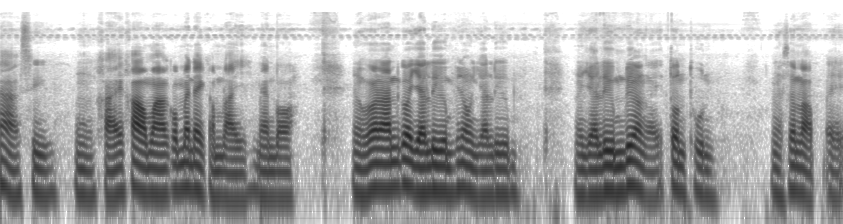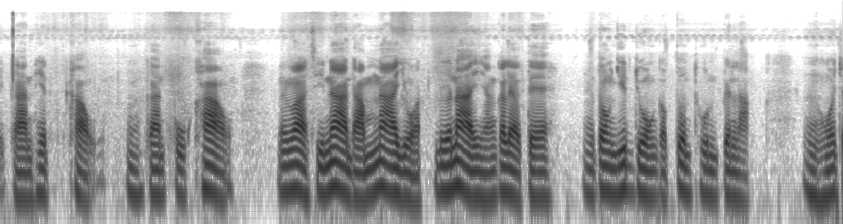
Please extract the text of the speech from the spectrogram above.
ลาซื้อขายข้าวมาก็ไม่ได้กำไรแมนบอเพราะนั้นก็อย่าลืมพี่น้องอย่าลืม อย่าลืมเรื่องไอ้ต้นทุนเออสำหรับไอ้การเฮ็ดข้าวการปลูกข้าว ไม่ว่าสีหน้าดำหน้าหยอดหรือหน้าอย่างก็แล้วแต่ต้องยึดโยงกับต้นทุนเป็นหลักหัวใจ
